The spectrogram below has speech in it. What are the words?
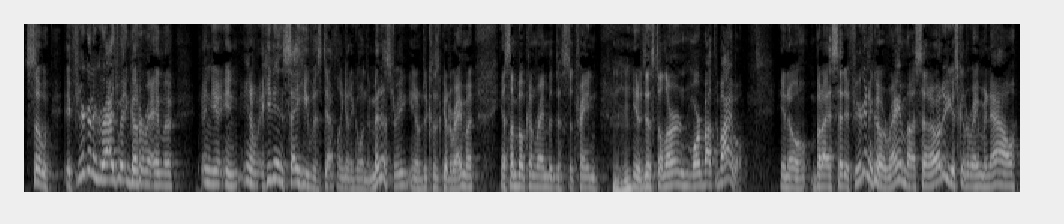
so if you're going to graduate and go to Rhema, and you, and, you know, he didn't say he was definitely going to go in the ministry, you know, because go to Rhema. You know, some people come to Rhema just to train, you know, just to learn more about the Bible, you know. But I said, if you're going to go to Rhema, I said, I ought to just go to Rhema now.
